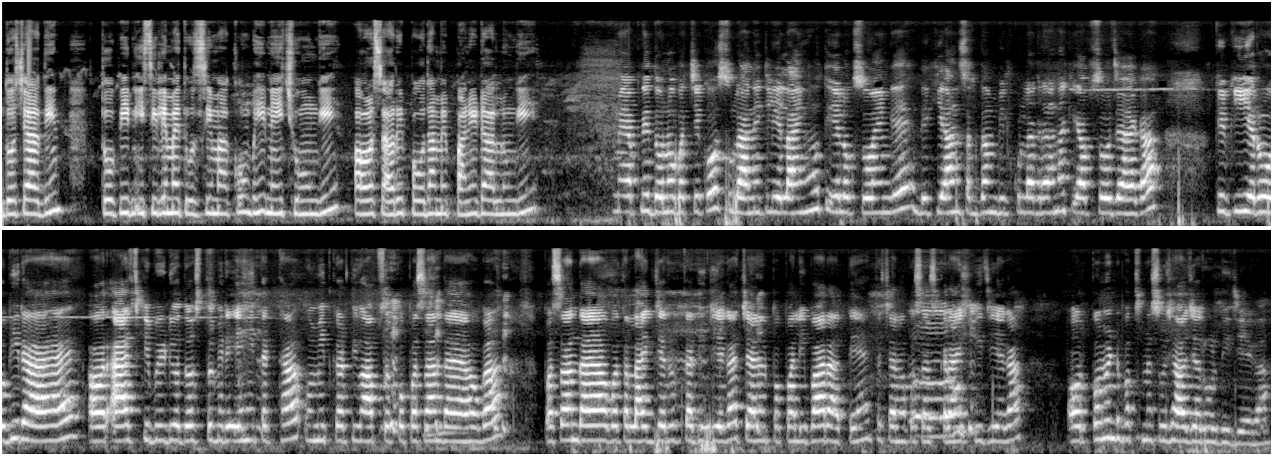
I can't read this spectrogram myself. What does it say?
दो चार दिन। तो फिर इसीलिए मैं तुलसी माँ को भी नहीं छूँगी और सारे पौधा में पानी डालूँगी। मैं अपने दोनों बच्चे को सुलाने के लिए लाई हूँ तो ये लोग सोएँगे। देखिए, अंश एकदम बिल्कुल लग रहा है ना कि अब सो जाएगा, क्योंकि ये रो भी रहा है। और आज की वीडियो दोस्तों मेरे यहीं तक था। उम्मीद करती हूँ आप सबको पसंद आया होगा। पसंद आया होगा तो लाइक ज़रूर कर दीजिएगा। चैनल पर पहली बार आते हैं तो चैनल को सब्सक्राइब कीजिएगा। और कमेंट बॉक्स में सुझाव ज़रूर दीजिएगा।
